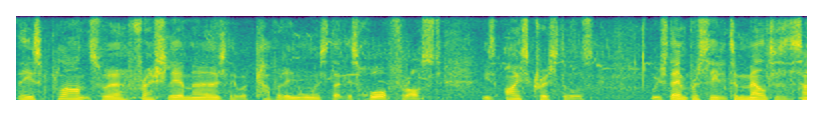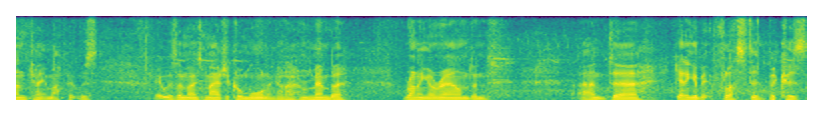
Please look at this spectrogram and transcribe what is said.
these plants were freshly emerged. They were covered in almost like this hoarfrost, these ice crystals, which then proceeded to melt as the sun came up. It was, it was the most magical morning, and I remember running around and and uh, getting a bit flustered because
